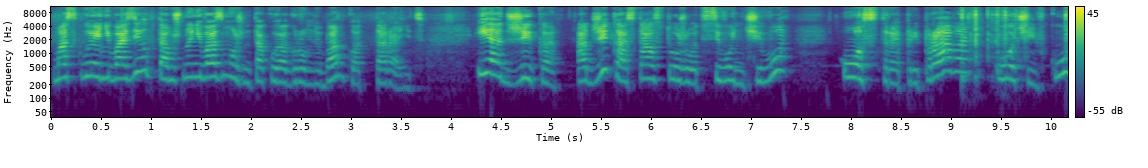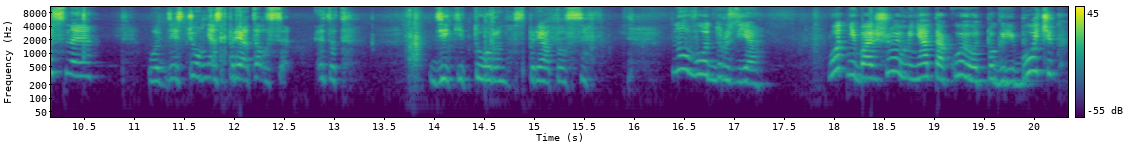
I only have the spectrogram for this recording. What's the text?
В Москву я не возила, потому что ну, невозможно такую огромную банку оттаранить. И аджика. Аджика осталась тоже вот всего ничего. Острая приправа, очень вкусная. Вот здесь что у меня спрятался? Этот дикий торн спрятался. Ну вот, друзья, вот небольшой у меня такой вот погребочек.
